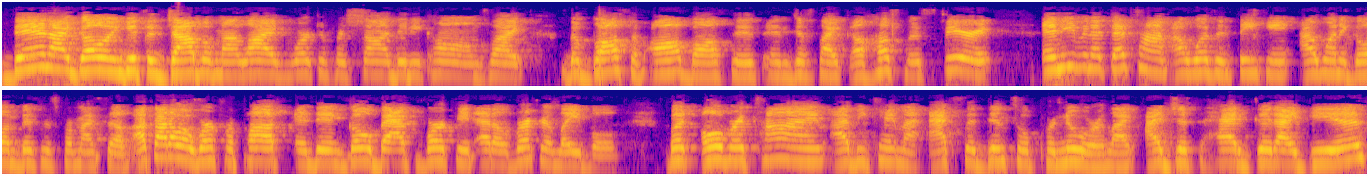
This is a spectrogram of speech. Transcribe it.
Then I go and get the job of my life working for Sean Diddy Combs, like the boss of all bosses and just like a hustler spirit. And even at that time, I wasn't thinking I want to go in business for myself. I thought I would work for Puff and then go back working at a record label. But over time, I became an accidentalpreneur. Like I just had good ideas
